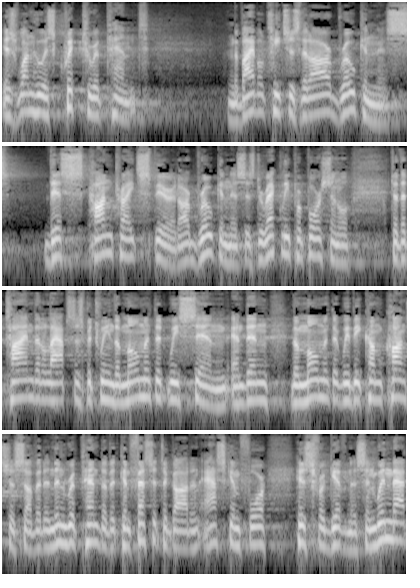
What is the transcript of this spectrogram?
is one who is quick to repent. And the Bible teaches that our brokenness, this contrite spirit, our brokenness is directly proportional to the time that elapses between the moment that we sin and then the moment that we become conscious of it and then repent of it, confess it to God and ask Him for His forgiveness. And when that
